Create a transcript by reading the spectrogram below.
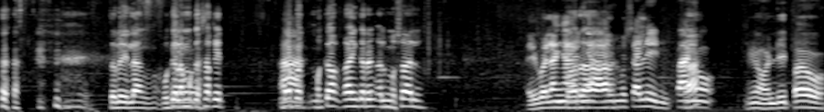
Tuloy lang. Huwag ka lang Oo. magkasakit. Ah. Dapat magkakain ka rin almusal. Ay, wala nga Para- nga almusalin. Paano? No, hindi pa oh.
